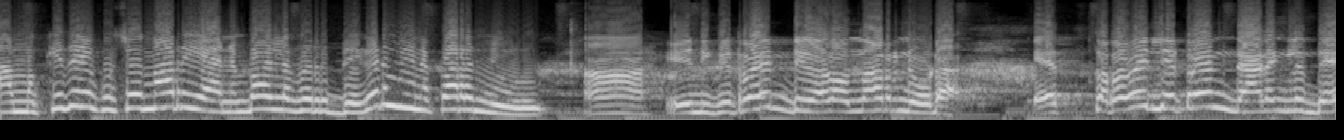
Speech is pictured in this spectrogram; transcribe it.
നമുക്ക് ഇതിനെ കുറിച്ച് ഒന്നും അറിയാനും പാടില്ല. വെറുതെ കിടന്നിനെ പറഞ്ഞോളൂ. ആ എനിക്ക് ട്രെൻഡുകളൊന്നും അറിഞ്ഞൂടാ. എത്ര വലിയ ട്രെൻഡ് ആണെങ്കിലും ദേ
